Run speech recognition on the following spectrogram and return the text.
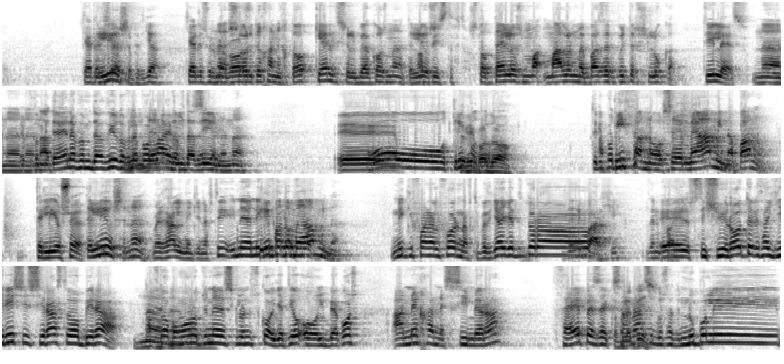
Κέρδισε. Τελείωσε, παιδιά. Κέρδισε ο ναι, Ολυμπιακός. sorry, το είχα ανοιχτό. Κέρδισε ο Ολυμπιακός, ναι, τελείωσε. Απίστευτο. Στο τέλος, μάλλον με μπάζερ Πίτερ Σλούκα. Τι λες; Ναι, ναι, ναι. 71-72, το βλέπω live. αυτή τη 72, στιγμή. ναι, ναι. Ε, Ω, τρίποντο. Τρίποντο. Τρίποντο. Απίθανο, σε, με άμυνα πάνω. Τελείωσε. Τελείωσε, ναι. Μεγάλη νίκη είναι αυτή. Είναι νίκη Τρίποντο Final με Four. άμυνα. Νίκη Final Four είναι αυτή, παιδιά, γιατί τώρα. Δεν υπάρχει. Δεν υπάρχει. Ε, στη χειρότερη θα γυρίσει η σειρά στο Πειρά. Ναι, Αυτό από ναι, μόνο ναι, του είναι συγκλονιστικό. Γιατί ο Ολυμπιακός, αν έχανε σήμερα, θα έπαιζε ξανά βλέπεις; στην Κωνσταντινούπολη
